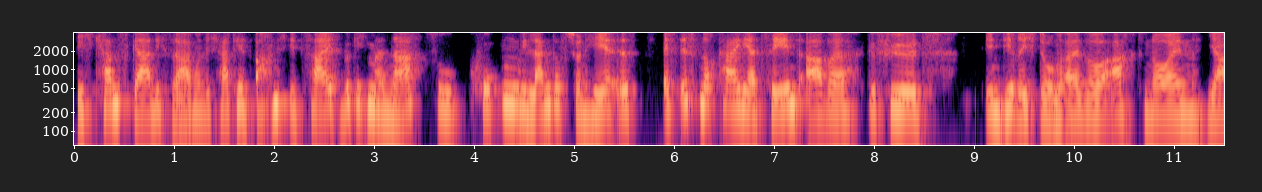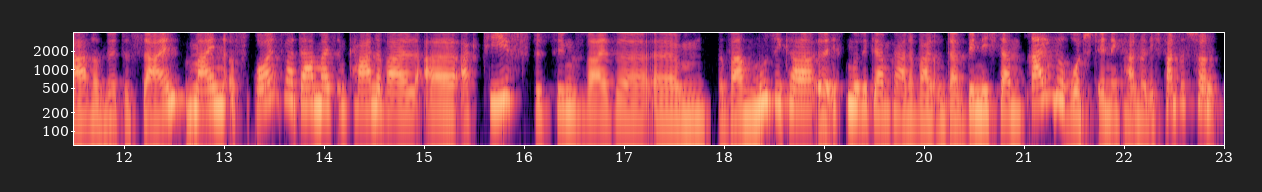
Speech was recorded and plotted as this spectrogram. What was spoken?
Ich kann es gar nicht sagen und ich hatte jetzt auch nicht die Zeit, wirklich mal nachzugucken, wie lang das schon her ist. Es ist noch kein Jahrzehnt, aber gefühlt in die Richtung. Also acht, neun Jahre wird es sein. Mein Freund war damals im Karneval äh, aktiv, beziehungsweise ähm, war Musiker, äh, ist Musiker im Karneval und da bin ich dann reingerutscht in den Karneval. Ich fand es schon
